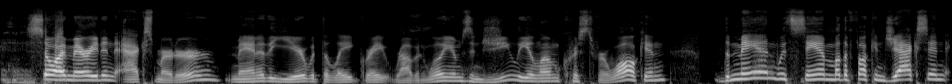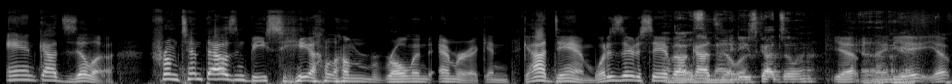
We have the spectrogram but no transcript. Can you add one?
mm-hmm. So I Married an Axe Murderer, Man of the Year with the late great Robin Williams and Gigli alum Christopher Walken, The Man with Sam motherfucking Jackson, and Godzilla from 10,000 BC alum Roland Emmerich. And goddamn, what is there to say Oh, about Godzilla? the 90s Godzilla. Yep, Yeah, 98, okay. yep.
